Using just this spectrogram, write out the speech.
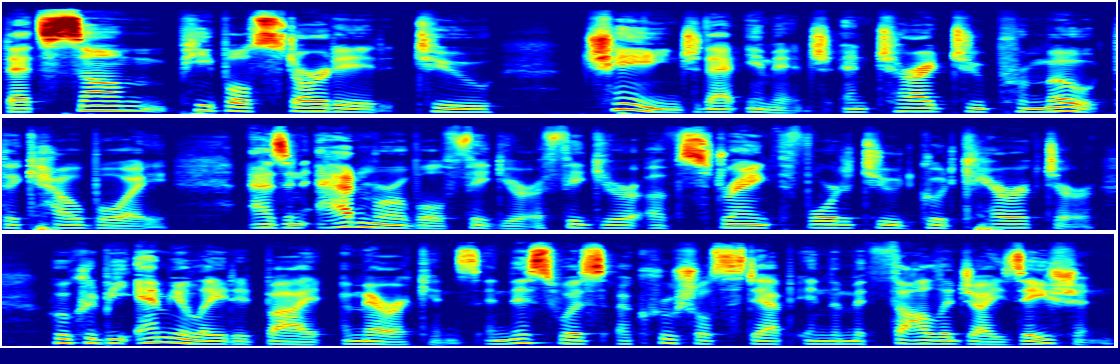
that some people started to change that image and tried to promote the cowboy as an admirable figure, a figure of strength, fortitude, good character, who could be emulated by Americans. And this was a crucial step in the mythologization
